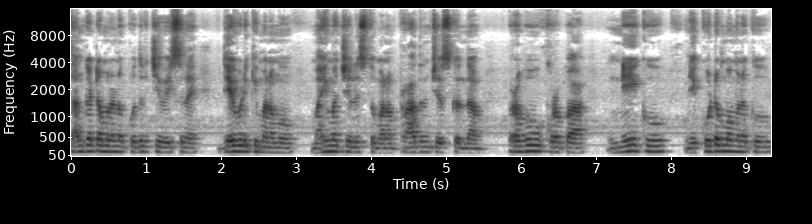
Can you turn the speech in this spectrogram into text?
సంకటములను కుదిర్చి వేసిన దేవుడికి మనము మహిమ చెల్లిస్తూ మనం ప్రార్థన చేసుకుందాం. ప్రభువు కృప నీకు నీ కుటుంబమునకు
